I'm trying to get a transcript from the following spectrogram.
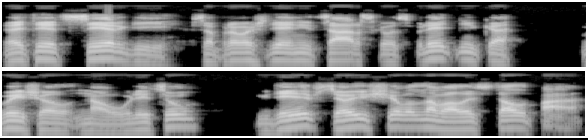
Отец Сергий в сопровождении царского сплетника вышел на улицу, где все еще волновалась толпа.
